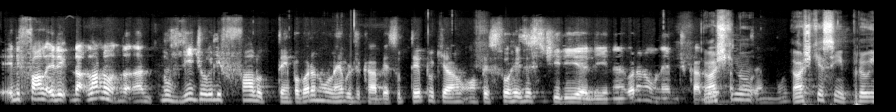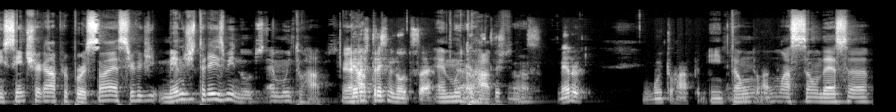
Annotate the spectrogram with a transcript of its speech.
Ele fala, ele, lá no, no, vídeo ele fala o tempo, agora eu não lembro de cabeça, o tempo que uma pessoa resistiria ali, né? Agora eu não lembro de cabeça. Eu acho que, no, é muito... eu acho que assim, para o incêndio chegar na proporção é cerca de menos de 3 minutos, é muito rápido. É menos de 3 minutos, é. É muito é, rápido. Menos, muito rápido. Então, muito rápido. uma ação dessa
